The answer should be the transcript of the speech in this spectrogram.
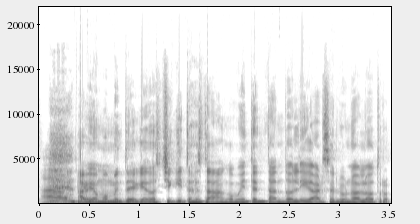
Ah. Había un momento de que dos chiquitos estaban como intentando ligarse el uno al otro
